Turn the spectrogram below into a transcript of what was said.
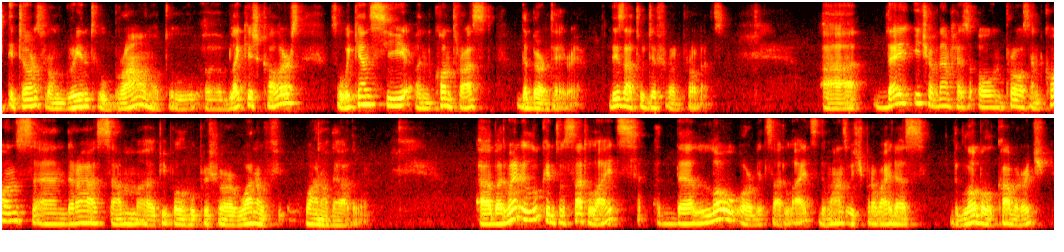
it turns from green to brown or to uh, blackish colors. So we can see in contrast the burnt area. These are two different products. Uh, they each of them has own pros and cons, and there are some uh, people who prefer one of one or the other one. Uh, but when we look into satellites, the low orbit satellites, the ones which provide us the global coverage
